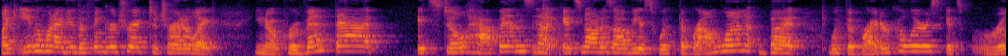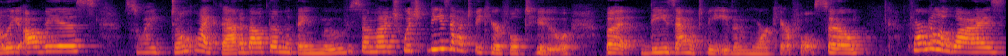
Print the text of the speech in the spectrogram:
Like even when I do the finger trick to try to like, you know, prevent that, it still happens. Now, it's not as obvious with the brown one, but with the brighter colors, it's really obvious. So I don't like that about them, that they move so much, which these I have to be careful too, but these I have to be even more careful. So formula-wise,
